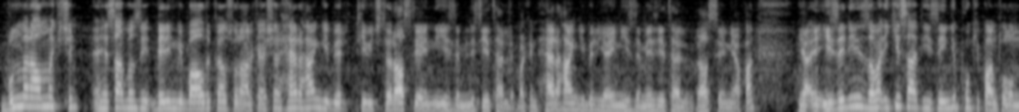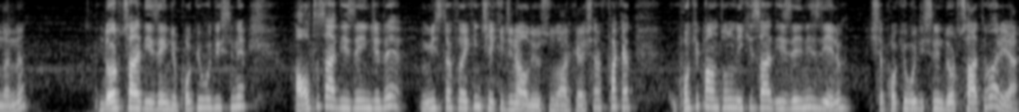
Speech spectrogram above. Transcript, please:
Bunları almak için e, hesabınızı dediğim gibi aldıktan sonra arkadaşlar herhangi bir Twitch'te Rust yayını izlemeniz yeterli. Bakın herhangi bir yayın izlemeniz yeterli. Rust yayını yapan. Ya e, izlediğiniz zaman 2 saat izleyince Poki pantolonlarını 4 saat izleyince Poki hoodiesini 6 saat izleyince de Mr. Flake'in çekicini alıyorsunuz arkadaşlar. Fakat Poki pantolonunu 2 saat izlediğiniz diyelim. İşte Poki hoodiesinin 4 saati var ya.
